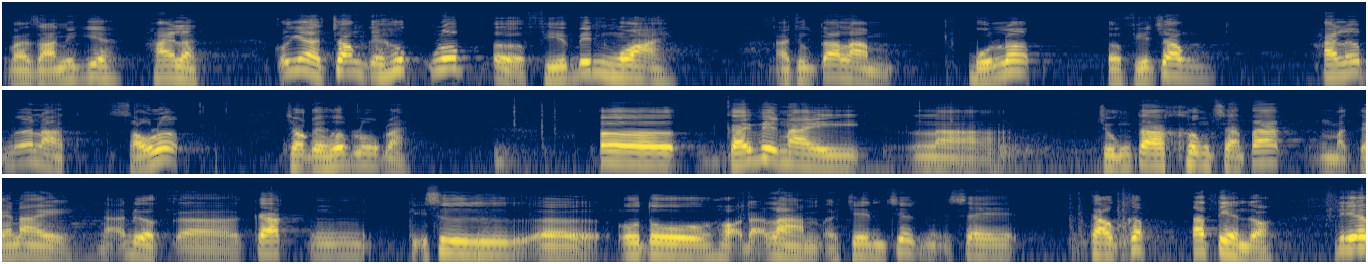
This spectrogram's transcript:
và dán cái kia hai lần. Có nghĩa là trong cái hốc lốp ở phía bên ngoài là chúng ta làm bốn lớp, ở phía trong hai lớp nữa là 6 lớp cho cái hốc lốp này ờ, cái việc này là chúng ta không sáng tác mà cái này đã được uh, các kỹ sư uh, ô tô họ đã làm ở trên chiếc xe cao cấp đắt tiền rồi. Tiếp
